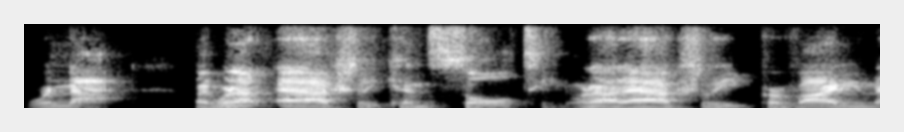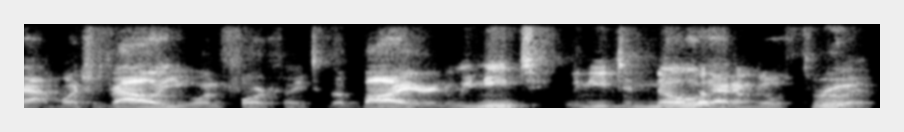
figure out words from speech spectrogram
we're not. Like we're not actually consulting. We're not actually providing that much value, unfortunately, to the buyer. And we need to. We need to know that and go through it.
